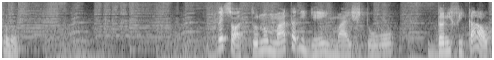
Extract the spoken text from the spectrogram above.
Tá bom. Vê só, tu não mata ninguém, mas tu danifica algo.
